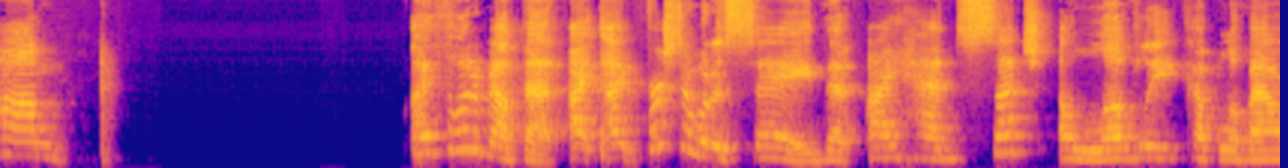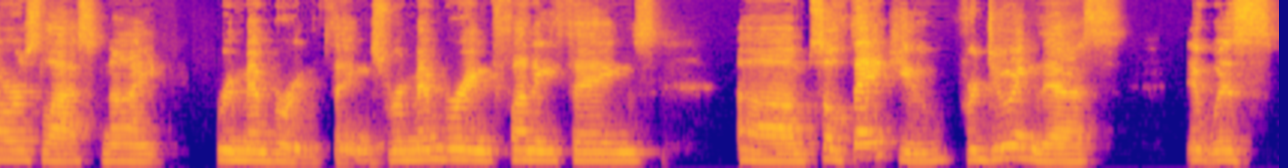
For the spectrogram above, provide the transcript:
Um, I thought about that. I, I first I want to say that I had such a lovely couple of hours last night remembering things, remembering funny things. Um, so thank you for doing this. It was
